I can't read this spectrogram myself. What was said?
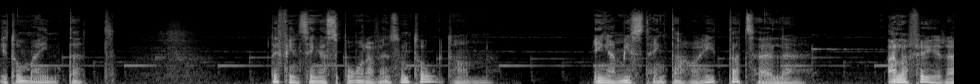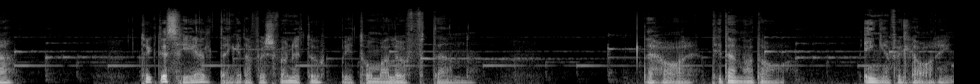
i tomma intet. Det finns inga spår av vem som tog dem. Inga misstänkta har hittats heller. Alla fyra tycktes helt enkelt ha försvunnit upp i tomma luften. Det har till denna dag ingen förklaring.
